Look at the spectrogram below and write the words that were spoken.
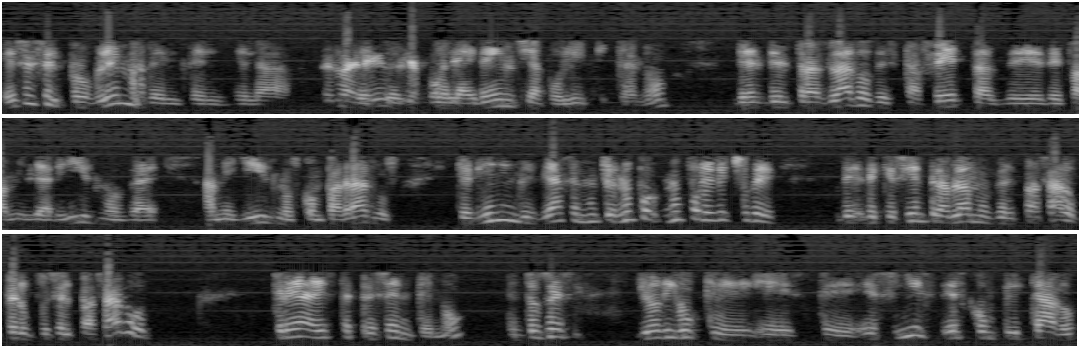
ese es el problema del, del, de la, de, la herencia política, ¿no? Del, del traslado de estafetas, de, de familiarismos, de amiguismos, compadrazgos, que vienen desde hace mucho, no por, no por el hecho de, de, que siempre hablamos del pasado, pero pues el pasado crea este presente, ¿no? Entonces, yo digo que este es, sí es, complicado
